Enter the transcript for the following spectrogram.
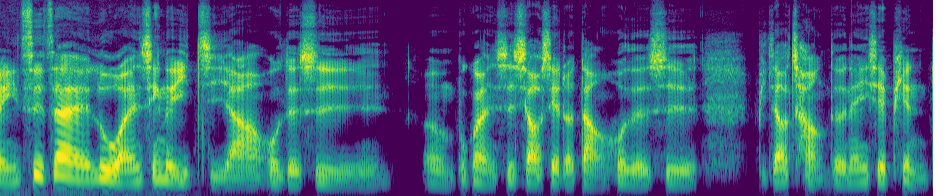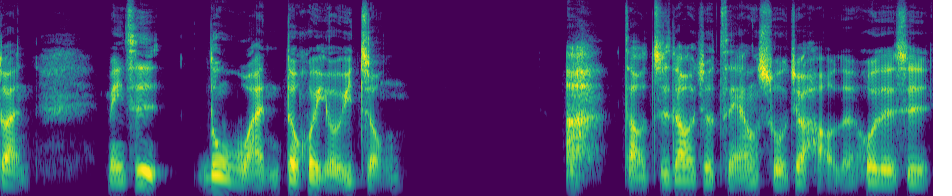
每一次在录完新的一集啊，或者是嗯，不管是小写的档，或者是比较长的那一些片段，每次录完都会有一种啊，早知道就怎样说就好了，或者是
